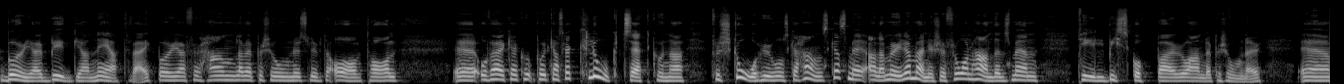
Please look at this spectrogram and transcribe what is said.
börjar bygga nätverk, börjar förhandla med personer, sluta avtal eh, och verkar på ett ganska klokt sätt kunna förstå hur hon ska handskas med alla möjliga människor, från handelsmän till biskopar och andra personer. Eh,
